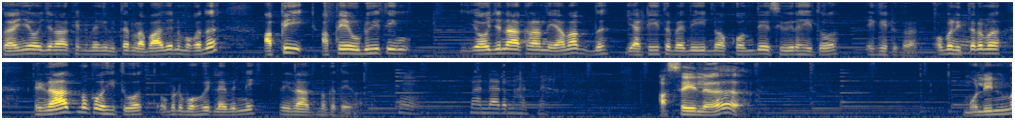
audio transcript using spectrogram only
සයෝජනා කිරීමක විතර ලබාදන මොකද අපි අපේ උඩුහිතින් යෝජනා කරන්න යමක්ද? යටහිත බැදීන්න කොන්දේ සිවිර හිතුව එකට කරන්න. ඔබ නිතරම රිනාත්මක හිතුවත් ඔබට බොහිත් ලැබෙන්නේ රිනාත්මක දේව මහත්ම අසේල මුලින්ම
